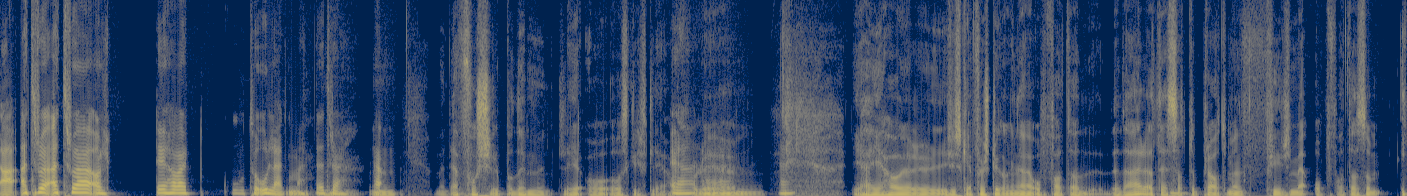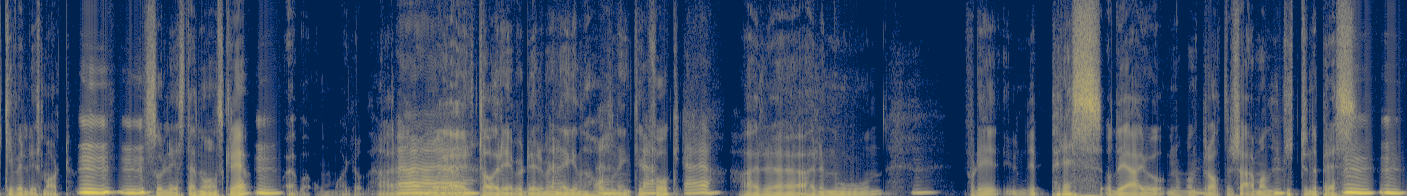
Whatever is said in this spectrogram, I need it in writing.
ja, jeg tror, jeg tror jeg alltid har vært god til å ordlegge meg. Det tror jeg. Ja. Mm. Men det er forskjell på det muntlige og, og skriftlige. Ja, Fordi, ja, um, ja. Jeg har, husker jeg første gangen jeg oppfatta det der, at jeg satt og pratet med en fyr som jeg oppfatta som ikke veldig smart. Mm, mm, Så leste jeg noe han skrev, mm. og jeg bare oh my god, her Ja, ja, må jeg ta og revurdere min egen holdning til folk. Her uh, er det noen Mm, Fordi under press, og det er jo når man Mm. prater, så er man Mm. litt under press. mm, mm,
